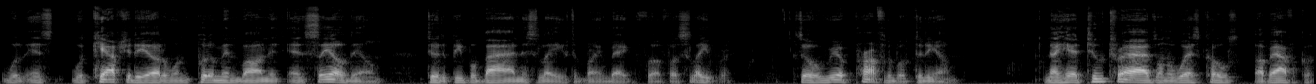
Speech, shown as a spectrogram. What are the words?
would would capture the other one, put them in bondage, and sell them to the people buying the slaves to bring back for, for slavery. So real profitable to them. Now you had two tribes on the west coast of Africa,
